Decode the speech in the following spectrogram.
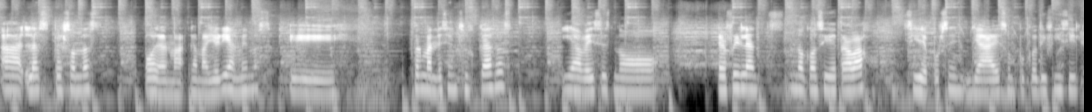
a las personas, o la, la mayoría al menos, eh, permanece en sus casas y a veces no el freelance no consigue trabajo. Si de por sí ya es un poco difícil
